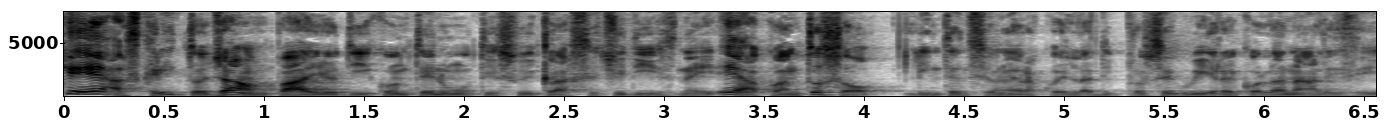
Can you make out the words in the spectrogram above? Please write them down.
che ha scritto già un paio di contenuti sui classici Disney e a quanto so l'intenzione era quella di proseguire con l'analisi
